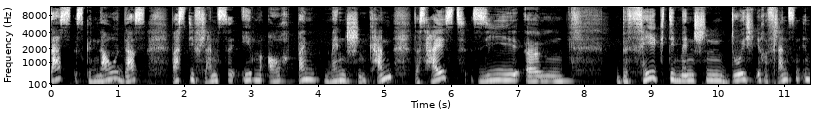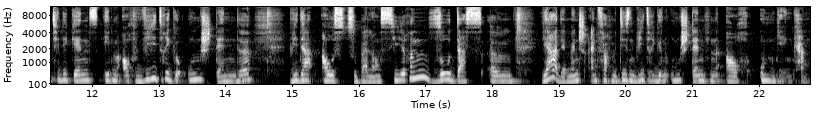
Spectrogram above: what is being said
das ist genau das, was die Pflanze eben auch beim Menschen kann. Das heißt, sie ähm, befähigt die Menschen durch ihre Pflanzenintelligenz eben auch widrige Umstände wieder auszubalancieren, so dass ähm, ja der Mensch einfach mit diesen widrigen Umständen auch umgehen kann.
